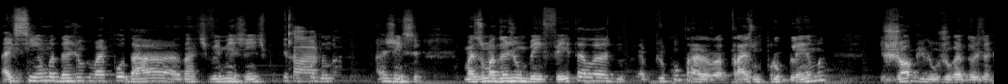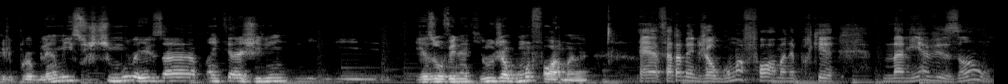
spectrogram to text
aí sim é uma dungeon que vai podar a narrativa emergente, porque tá claro. tá podando a agência. Mas uma dungeon bem feita, ela é pelo contrário, ela traz um problema, joga os jogadores naquele problema e isso estimula eles a, a interagirem e, e resolverem aquilo de alguma forma, né? É, exatamente, de alguma forma, né? Porque, na minha visão,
